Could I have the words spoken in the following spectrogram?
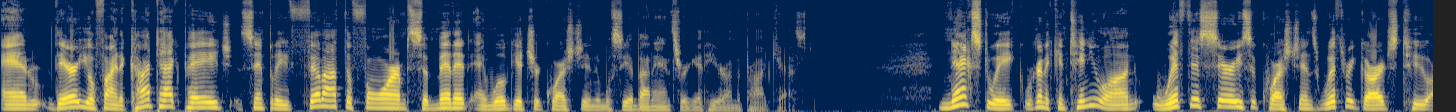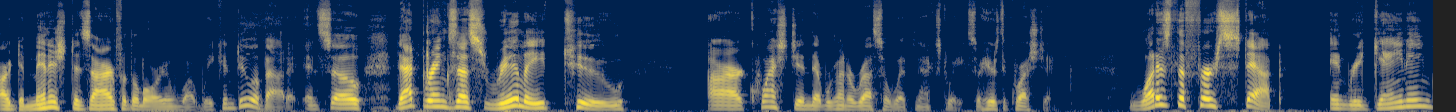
and there you'll find a contact page. Simply fill out the form, submit it, and we'll get your question and we'll see about answering it here on the podcast. Next week, we're going to continue on with this series of questions with regards to our diminished desire for the Lord and what we can do about it. And so that brings us really to our question that we're going to wrestle with next week. So here's the question What is the first step in regaining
